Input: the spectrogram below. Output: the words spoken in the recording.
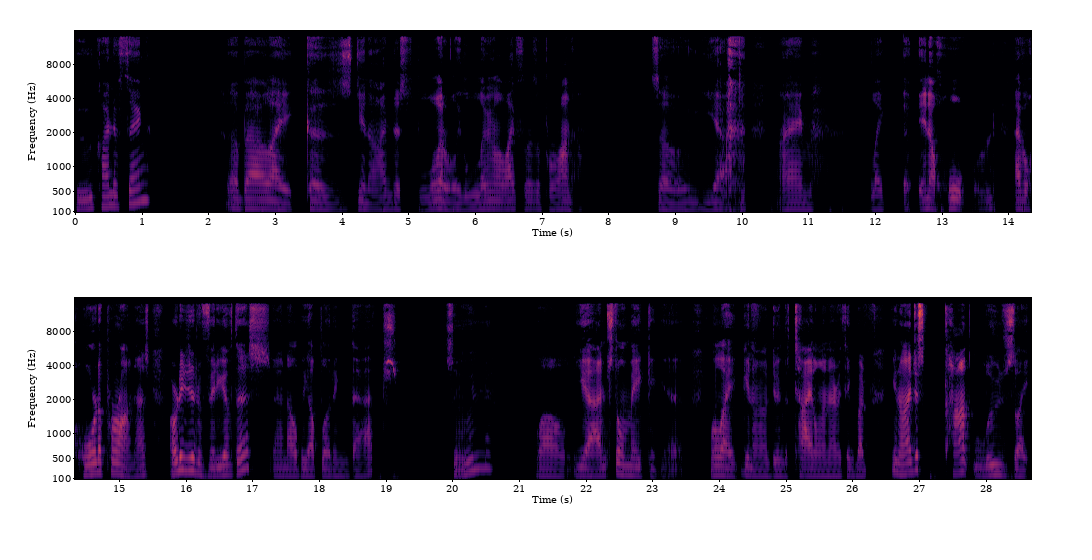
2 kind of thing about like, cause, you know, I'm just literally living a life as a piranha. So, yeah, I'm like uh, in a horde. I have a horde of piranhas. I already did a video of this and I'll be uploading that soon. Well, yeah, I'm still making it. Well, like, you know, doing the title and everything, but, you know, I just can't lose, like,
